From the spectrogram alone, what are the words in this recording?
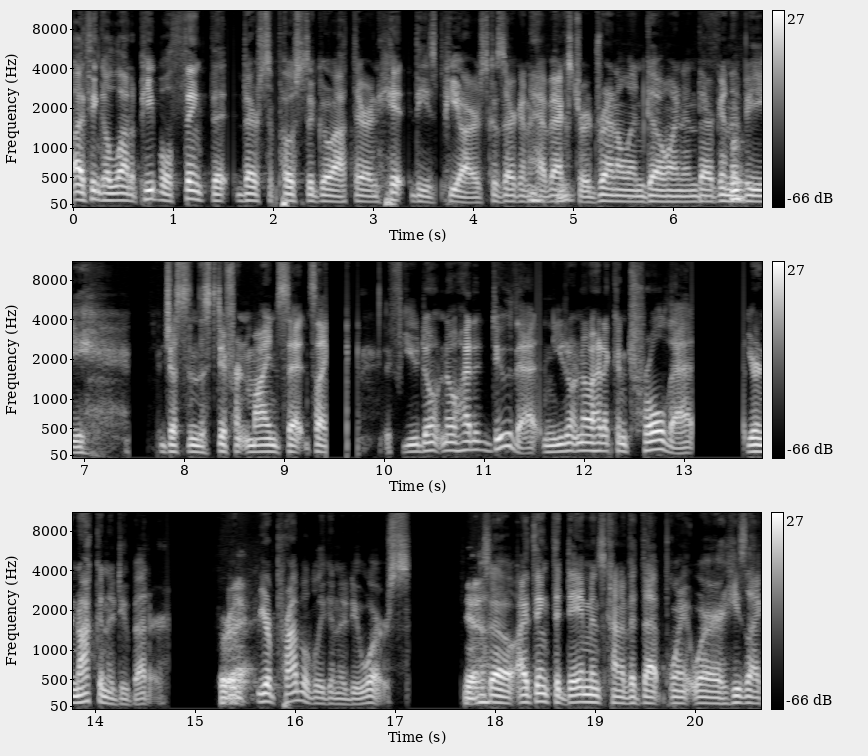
I think a lot of people think that they're supposed to go out there and hit these PRs because they're going to have Mhm. extra adrenaline going and they're going to Mhm. be just in this different mindset. It's like if you don't know how to do that and you don't know how to control that, you're not going to do better. You're- Correct. You're, probably going to do worse. Yeah. So I think that Damon's kind of at that point where he's like,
